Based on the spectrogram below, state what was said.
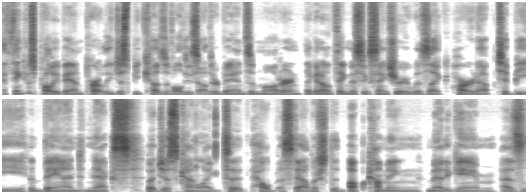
I think it was probably banned partly just because of all these other bans in modern. Like I don't think Mystic Sanctuary was like hard up to be banned next, but just kind of like to help establish the upcoming metagame as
